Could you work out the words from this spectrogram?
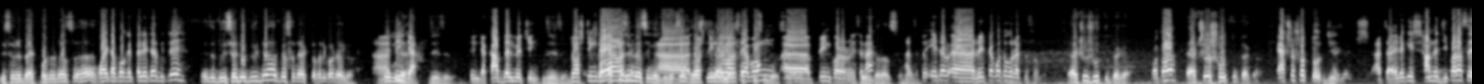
পিছনে ব্যাক পকেট আছে হ্যাঁ? কয়টা পকেট তাহলে এটার ভিতরে? এই যে দুই সাইডে দুইটা আর পেছনে একটা তাহলে কটা হলো? তিনটা। জি জি। তিনটা। কাপ বেল ম্যাচিং জি জি। ডস্টিং দেওয়া কিছু ম্যাচিং ডস্টিং দেওয়া আছে এবং প্রিন্ট করা রয়েছে না? আছে হ্যাঁ। আচ্ছা তো এটা রেটটা কত করে রাখতেছো? একশো সত্তর টাকা। কত? একশো সত্তর টাকা। একশো সত্তর? জি আচ্ছা এটা কি সামনে জিপার আছে?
